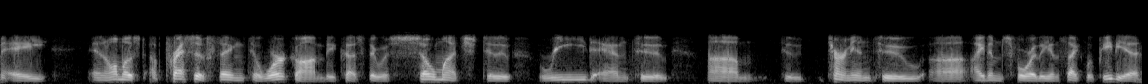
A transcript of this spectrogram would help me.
a an almost oppressive thing to work on because there was so much to read and to um, to turn into uh, items for the encyclopedia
